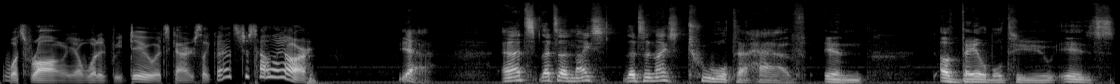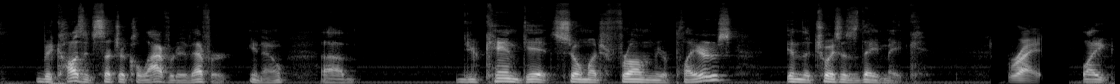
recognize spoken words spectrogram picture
what's wrong you know what did we do it's kind of just like that's just how they are Yeah, and that's that's a nice that's a nice tool to have in available to you is because it's such a collaborative effort. You know, um, you can get so much from your players in the choices they make. right Like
